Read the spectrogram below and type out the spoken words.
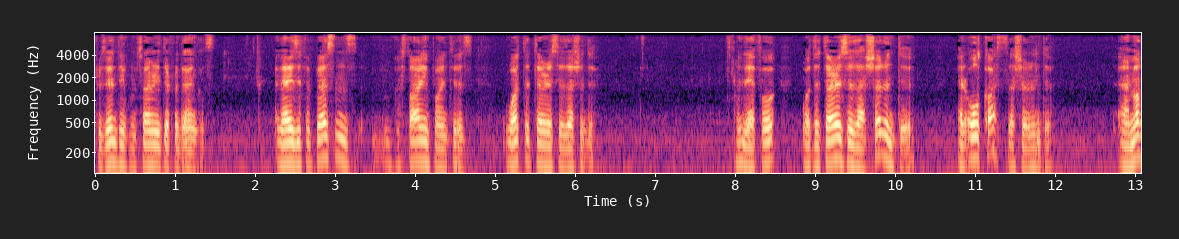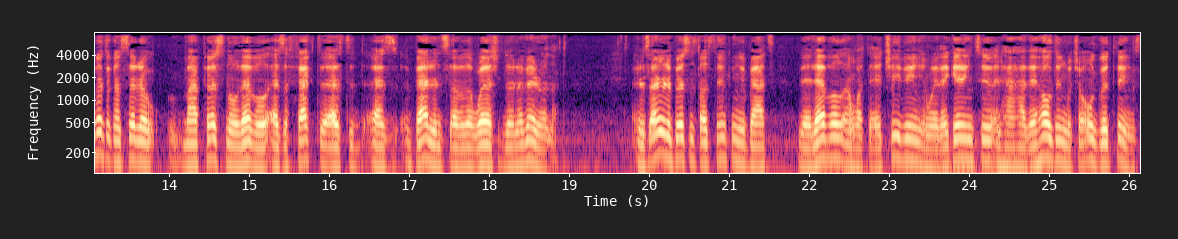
presenting from so many different angles. And that is if a person's starting point is what the Torah says I should do. And therefore, what the Torah says I shouldn't do, at all costs I shouldn't do. And I'm not going to consider my personal level as a factor as to, as a balance of whether I should do an or not. And it's only when a person starts thinking about their level and what they're achieving and where they're getting to and how, how they're holding, which are all good things.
